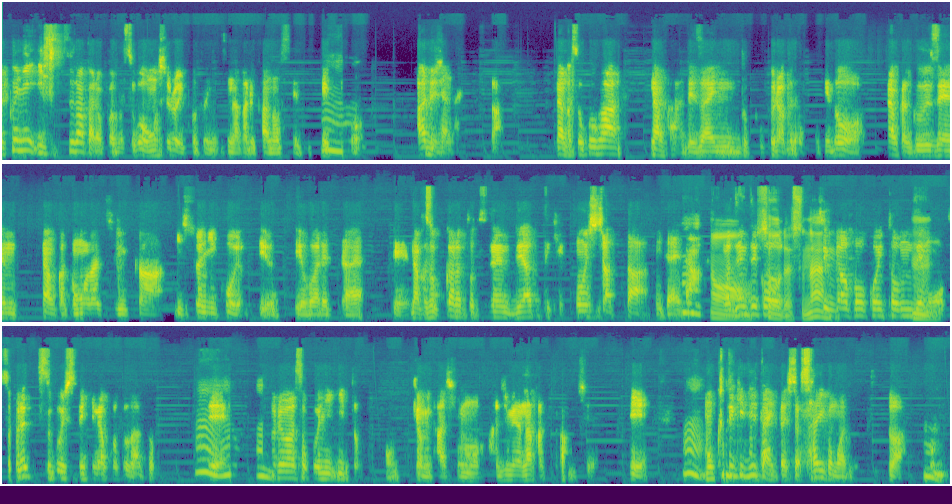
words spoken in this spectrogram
逆に異質だからこそすごい面白いことにつながる可能性って結構あるじゃないですか。なんかそこがなんかデザインブッククラブだったけど、なんか偶然なんか友達が一緒に行こうよって言って呼ばれて、なんかそこから突然出会って結婚しちゃったみたいな、まあ、全然こうそうですね。違う方向に飛んでも、それってすごい素敵なことだとうんでうんそれはそこに意図も興味関心も初めはなかったかもしれない。うん目的自体に対しては最後まで実はうん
